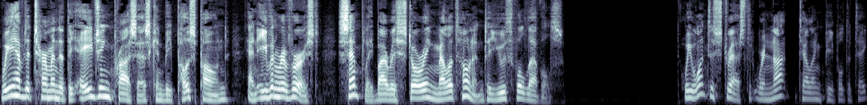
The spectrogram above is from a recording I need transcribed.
we have determined that the aging process can be postponed and even reversed simply by restoring melatonin to youthful levels. We want to stress that we're not telling people to take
